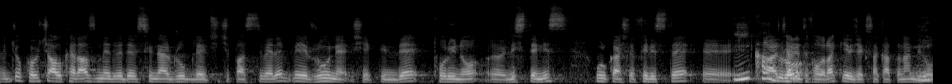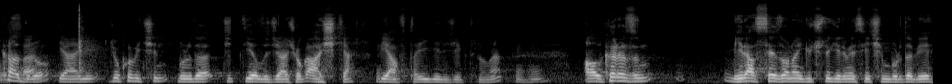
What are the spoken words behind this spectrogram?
E, Djokovic, Alcaraz, Medvedev, Sinner, Rublev, Tsitsipas, Zverev ve Rune şeklinde Torino e, listemiz. Hurkaç'la Firis'te e, İyi kadro. alternatif olarak gelecek sakatlanan biri İyi olursa. kadro. Yani Djokovic'in burada ciddi alacağı çok aşikar. Bir hafta iyi gelecektir ona. Alcaraz'ın biraz sezona güçlü girmesi için burada bir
